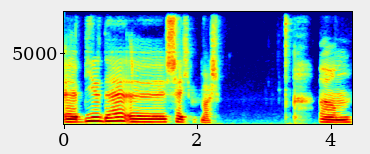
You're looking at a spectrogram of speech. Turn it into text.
Ee, bir de e, şey var. Um,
